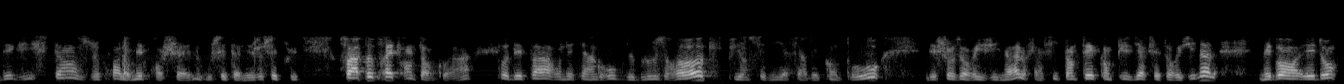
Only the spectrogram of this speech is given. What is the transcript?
d'existence, je crois, l'année prochaine, ou cette année, je sais plus. Enfin, à peu près 30 ans, quoi. Hein. Au départ, on était un groupe de blues rock, puis on s'est mis à faire des compos, des choses originales, enfin, si tant est qu'on puisse dire que c'est original. Mais bon, et donc,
